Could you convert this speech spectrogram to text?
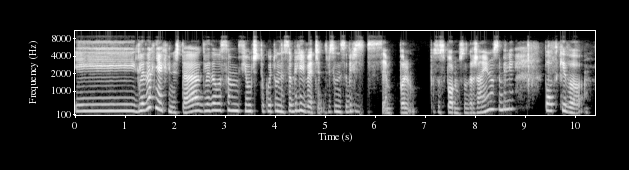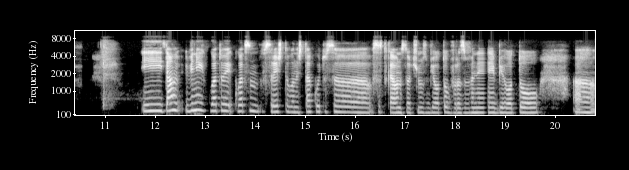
и гледах някакви неща. Гледала съм филмчета, които не са били вече, в смисъл не са били съвсем пър... с спорно съдържание, но са били по-такива и там винаги, когато, е, когато съм срещала неща, които са с такава насоченост, било то връзване, било то а,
